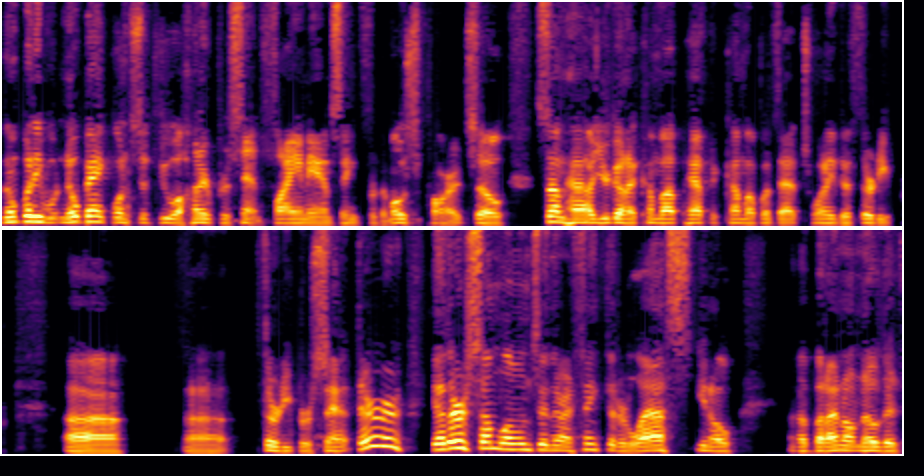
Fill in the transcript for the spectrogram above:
nobody no bank wants to do 100% financing for the most part so somehow you're going to come up have to come up with that 20 to 30 uh, uh, 30%. There are, yeah, there are some loans in there, I think, that are less, you know, uh, but I don't know that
